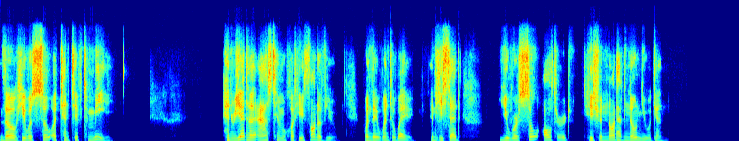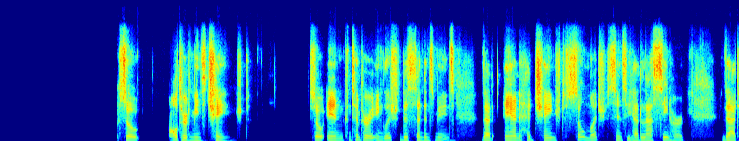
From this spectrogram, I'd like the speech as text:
though he was so attentive to me. Henrietta asked him what he thought of you when they went away, and he said you were so altered, he should not have known you again. So altered means changed. So in contemporary English, this sentence means that Anne had changed so much since he had last seen her that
